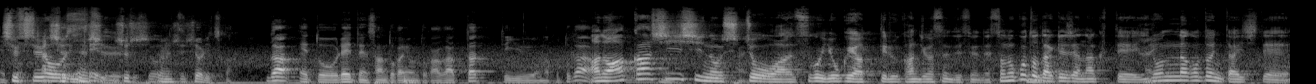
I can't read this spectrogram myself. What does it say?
と、出生率。出生率かが、えっと、0.3とか4とか上がったっていうようなことがあの明石市の市長はすごいよくやってる感じがするんですよね、そのことだけじゃなくて、うん、い。ろんなことに対して、はい、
